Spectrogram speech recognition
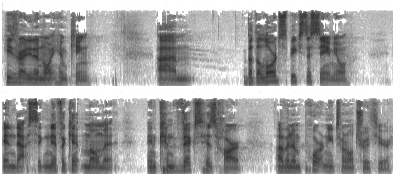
he's ready to anoint him king. Um, but the Lord speaks to Samuel in that significant moment and convicts his heart of an important eternal truth here,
